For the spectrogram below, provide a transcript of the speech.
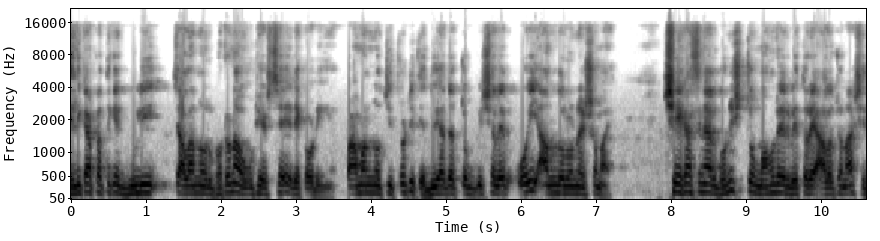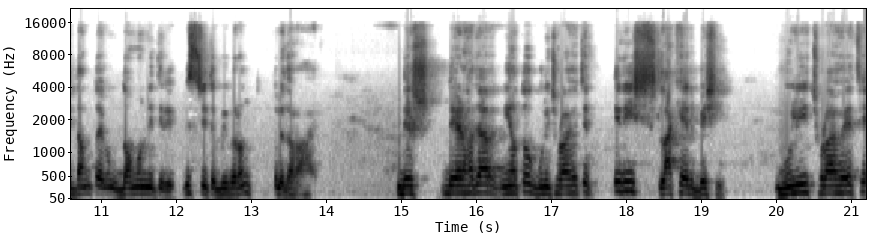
হেলিকপ্টার থেকে গুলি চালানোর ঘটনাও উঠে এসছে রেকর্ডিংয়ে। প্রামাণ্য চিত্রটিতে দুই হাজার চব্বিশ সালের ওই আন্দোলনের সময় শেখ হাসিনার ঘনিষ্ঠ মহলের ভেতরে আলোচনা, সিদ্ধান্ত এবং দমন নীতির বিস্তৃত বিবরণ তুলে ধরা হয়। দেশ দেড় হাজার নিহত, গুলি ছোড়া হয়েছে তিরিশ লাখের বেশি। গুলি ছোড়া হয়েছে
